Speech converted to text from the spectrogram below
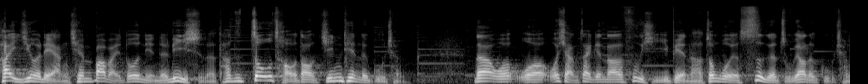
它已经有两千八百多年的历史了，它是周朝到今天的古城。那我我我想再跟大家复习一遍啊，中国有四个主要的古城，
